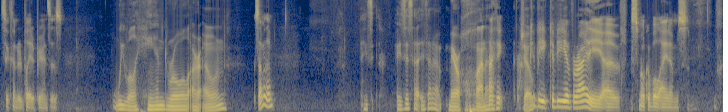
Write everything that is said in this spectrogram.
600 plate appearances. We will hand roll our own. Some of them, Is, is this a, is that a marijuana? I think, joke could be could be a variety of smokable items.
